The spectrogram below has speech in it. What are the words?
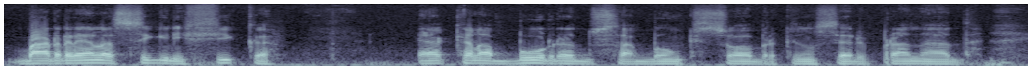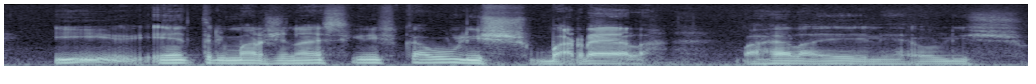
Barrela significa é aquela borra do sabão que sobra, que não serve para nada. E entre marginais significava o lixo, barrela. Barrela ele, é o lixo.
